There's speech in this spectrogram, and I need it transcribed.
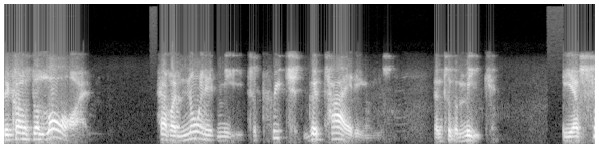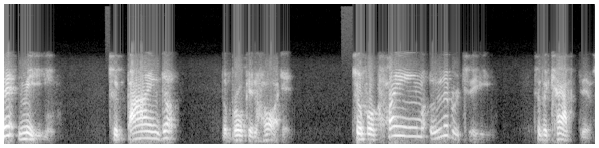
because the Lord have anointed me to preach good tidings unto the meek. He has sent me to bind up the brokenhearted, to proclaim liberty to the captives,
